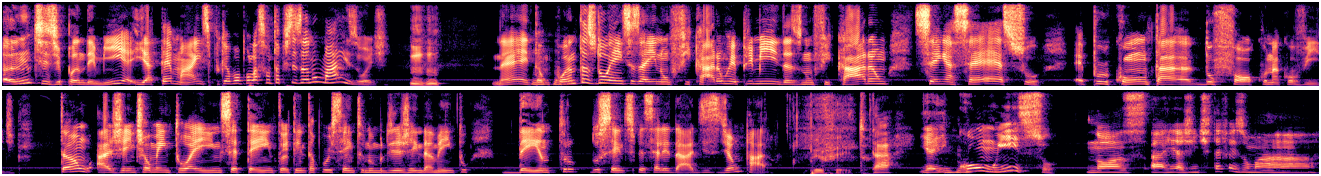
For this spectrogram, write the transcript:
antes de pandemia e até mais, porque a população está precisando mais hoje. Uhum. Né? Então, Uhum. quantas doenças aí não ficaram reprimidas, não ficaram sem acesso é, por conta do foco na Covid? Então, a gente aumentou aí em 70%, 80% o número de agendamento dentro do centro de especialidades de amparo, Perfeito. tá? E aí, com isso, nós... A, a gente até fez uma...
